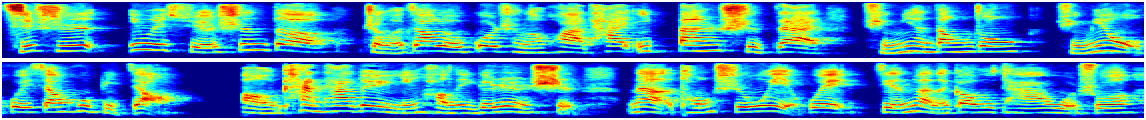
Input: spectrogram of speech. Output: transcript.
其实，因为学生的整个交流过程的话，他一般是在群面当中，群面我会相互比较。嗯，看他对于银行的一个认识，那同时我也会简短的告诉他，我说，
